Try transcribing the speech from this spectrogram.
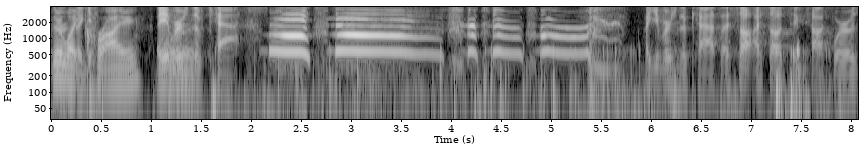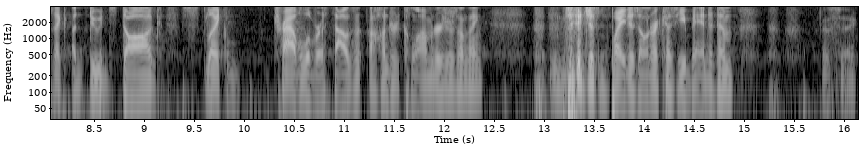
they're like I get, crying. I get versions of cats. I get versions of cats. I saw I saw a TikTok where it was like a dude's dog like travel over a thousand, a hundred kilometers or something to just bite his owner because he abandoned him. That's sick.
